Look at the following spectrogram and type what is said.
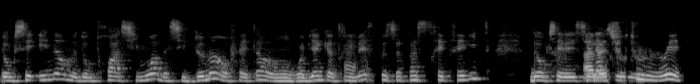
Donc, c'est énorme. Donc, trois à six mois, ben, c'est demain, en fait. Hein. On voit bien qu'un trimestre, ça passe très, très vite. Donc, c'est ah là bah, surtout, oui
